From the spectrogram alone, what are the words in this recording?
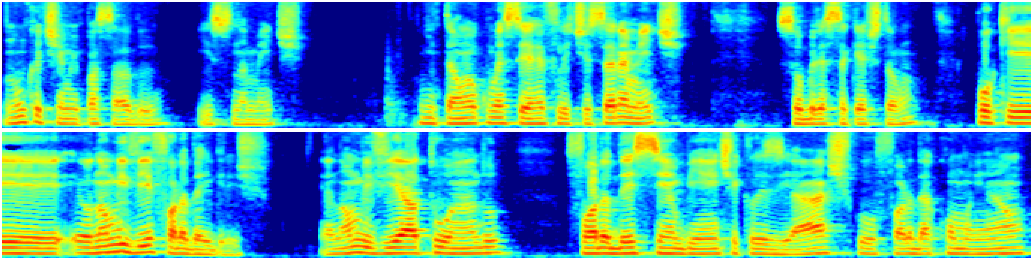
nunca tinha me passado isso na mente. Então eu comecei a refletir seriamente sobre essa questão, porque eu não me via fora da igreja. Eu não me via atuando fora desse ambiente eclesiástico, fora da comunhão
